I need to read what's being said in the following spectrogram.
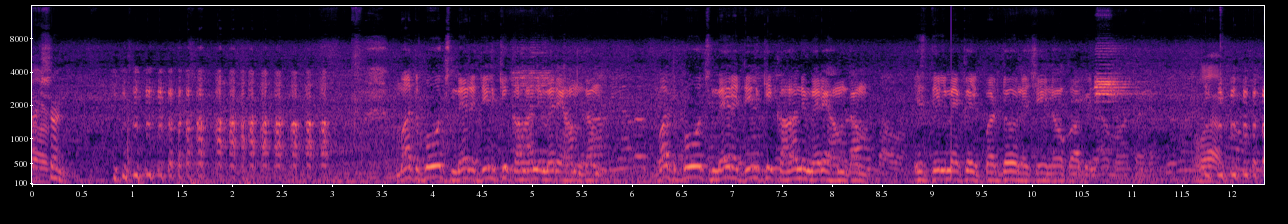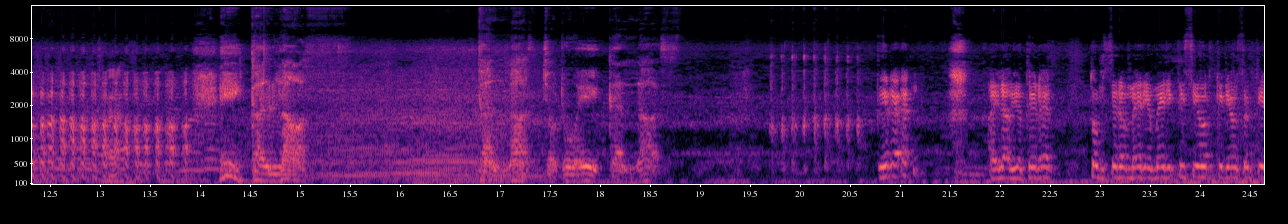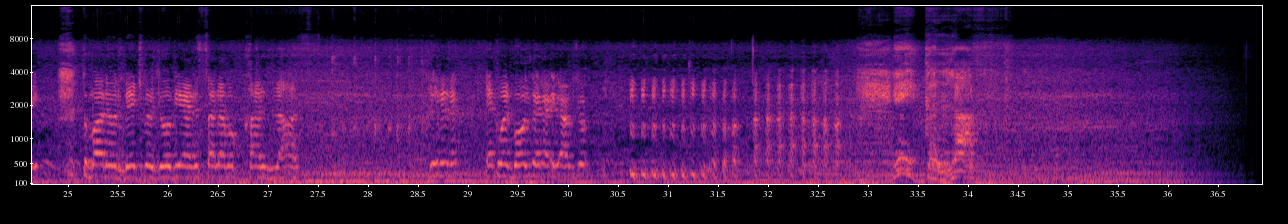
Action मत पूछ मेरे दिल की कहानी मेरे हमदम। मत पूछ मेरे दिल की कहानी मेरे हमदम। इस दिल में कई पर्दों नशीनों का भी नाम आता है। A class class Chhotu A class Kiran I love you Kiran. तुम सिर्फ़ मेरी मेरी किसी और की नहीं हो सकती। तुम्हारे और बीच में जो भी है साला वो खल्लास एक बार बोल देना आई लव यू ए कल्लास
